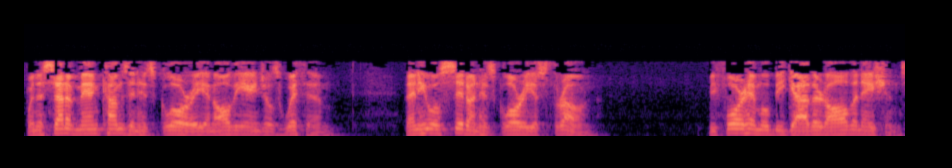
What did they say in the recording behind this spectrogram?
When the Son of Man comes in his glory and all the angels with him, then he will sit on his glorious throne. Before him will be gathered all the nations,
